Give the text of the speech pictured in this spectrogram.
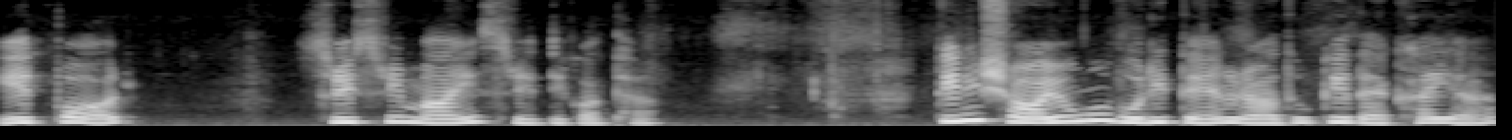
এরপর শ্রী শ্রী মায়ের স্মৃতিকথা। তিনি স্বয়ংও বলিতেন, রাধুকে দেখাইয়া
